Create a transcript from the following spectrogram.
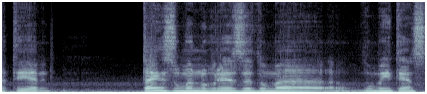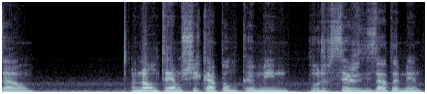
a ter, tens uma nobreza de uma, de uma intenção, não temos ficar pelo caminho por ser exatamente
